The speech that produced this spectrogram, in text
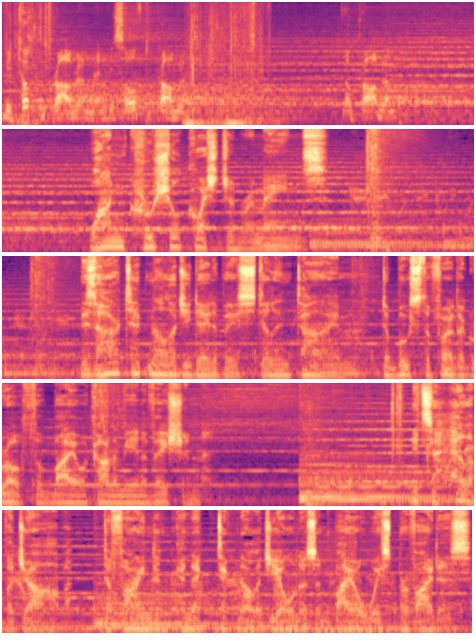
We took the problem and we solved the problem. No problem. One crucial question remains. Is our technology database still in time to boost the further growth of bioeconomy innovation? It's a hell of a job to find and connect technology owners and bio-waste providers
